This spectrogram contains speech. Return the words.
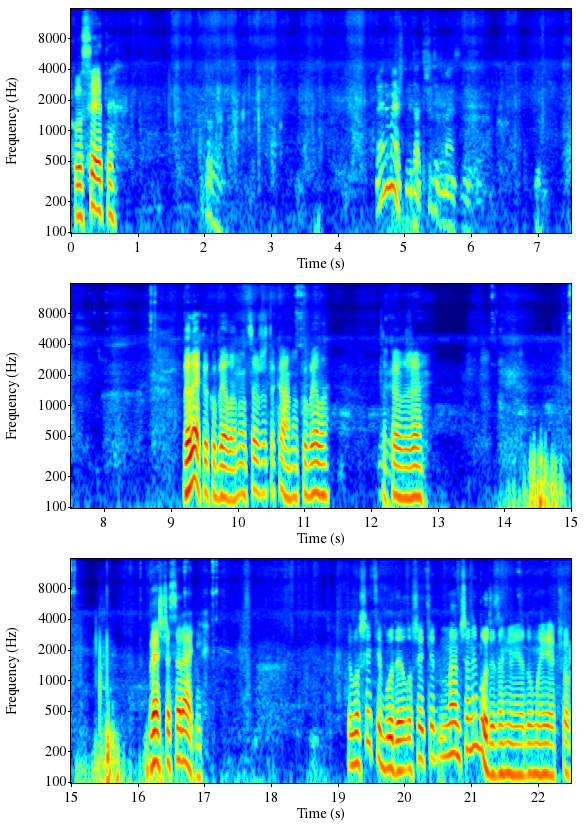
косити. Я не маю що тобі дати, що ти від мене сидиш? Велика кобила, ну це вже така, ну кобила. Така вже. Вище середніх. І лошиці буде, лошиці менше не буде за нього, я думаю, якщо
